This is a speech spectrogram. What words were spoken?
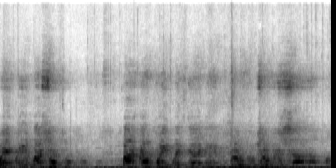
Wendy masuk maka poin menjadi tujuh sama.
